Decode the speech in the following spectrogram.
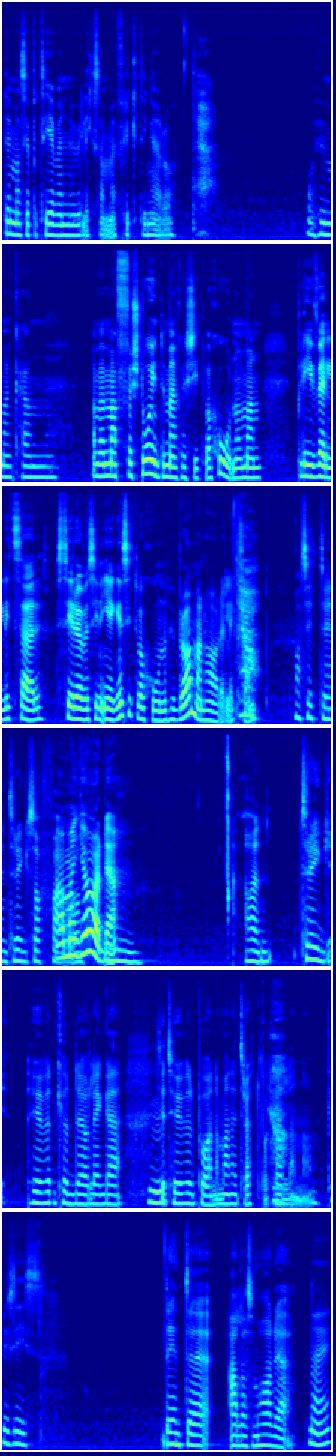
det man ser på tv nu liksom med flyktingar och, och hur man kan... Ja, men man förstår ju inte människors situation och man blir väldigt så här, ser över sin egen situation och hur bra man har det liksom. Man sitter i en trygg soffa. Ja, man och- gör det. Mm. Ha en trygg huvudkudde att lägga Mm, sitt huvud på när man är trött på kvällen. Och precis. det är inte alla som har det. Nej.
